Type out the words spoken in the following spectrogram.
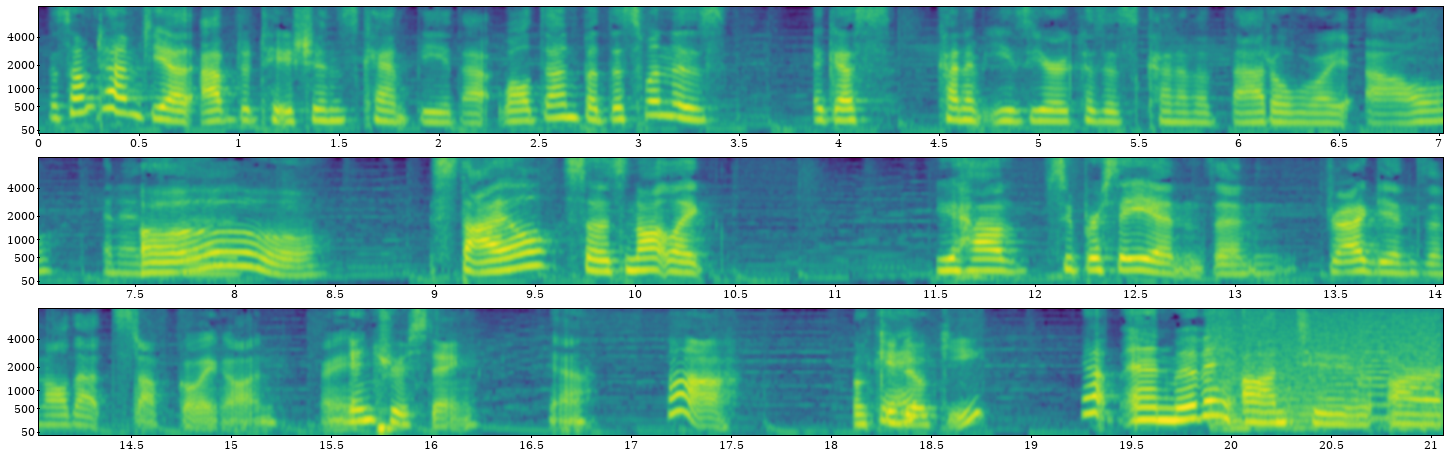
Because sometimes, yeah, adaptations can't be that well done, but this one is, I guess, kind of easier because it's kind of a battle royale and it's a Oh, style. So it's not like you have Super Saiyans and dragons and all that stuff going on, right? interesting. yeah. Huh. Okie Okay. dokie. Yep, and moving on to our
